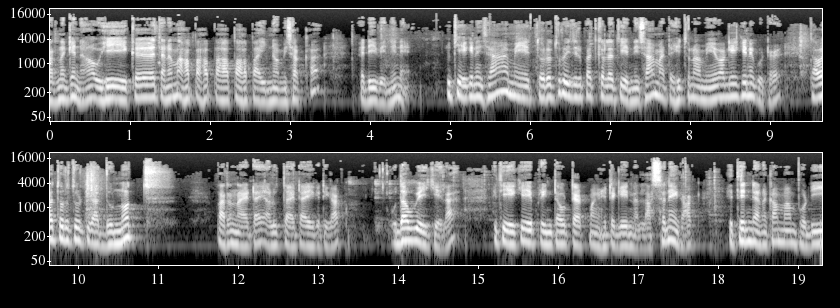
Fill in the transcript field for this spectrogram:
පරණ කෙනා ඔහි එක තැනම හප හප හප හප ඉන්නවා මිසක් වැඩි වෙන්නේ නැහැ. ඉතින් ඒක නිසා මේ තොරතුරු ඉදිරිපත් කරලා තියෙන නිසා මට හිතුණා මේ වගේ කෙනෙකුට තව තොරතුරු ටිකක් දුන්නොත් පරණ අයටයි අලුත් අයටයි ඒක ටිකක් උදව් වෙයි කියලා. ඉතින් ඒකේ print out එකක් මම හිට ගේන්න ලස්සන එකක්. එතෙන් යනකම් මම පොඩි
